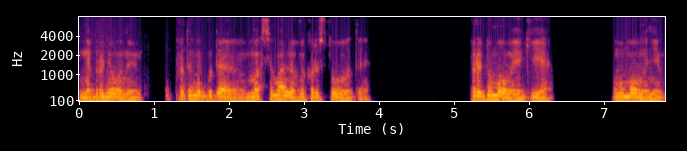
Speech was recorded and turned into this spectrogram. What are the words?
неброньованою. Противник буде максимально використовувати передумови, які обумовлені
